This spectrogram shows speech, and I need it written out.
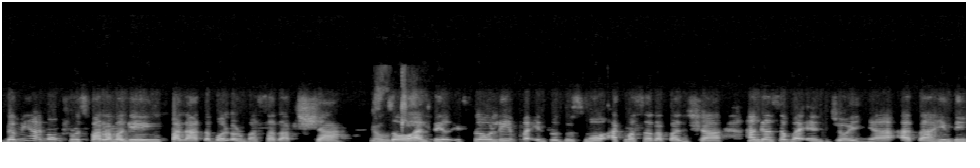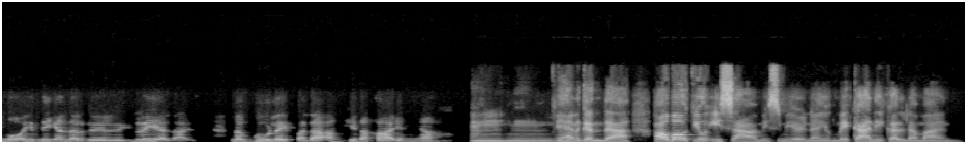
damihan mong fruits para maging palatable or masarap siya. So, Okay. until slowly ma-introduce mo at masarapan siya hanggang sa ma-enjoy niya at ah, hindi mo hindi niya na-realize na gulay pala ang kinakain niya. Mhm. Yan, ganda. How about yung isa, Miss Mirna, yung mechanical naman?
